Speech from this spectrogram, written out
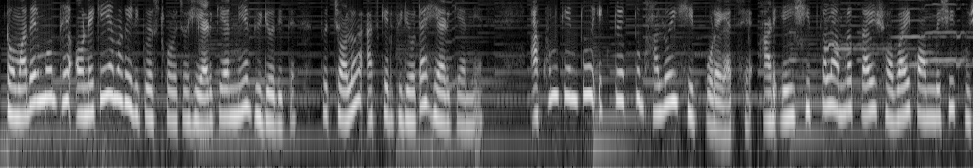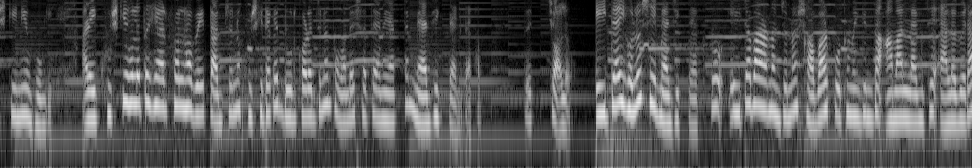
তোমাদের মধ্যে অনেকেই আমাকে রিকোয়েস্ট করেছ হেয়ার কেয়ার নিয়ে ভিডিও দিতে। তো চলো আজকের ভিডিওটা হেয়ার কেয়ার নিয়ে। এখন কিন্তু একটু একটু ভালোই শীত পড়ে গেছে। আর এই শীতকালে আমরা প্রায় সবাই কম বেশি খুশকি নিয়ে ভুগি। আর এই খুশকি হলে তো হেয়ার ফল হবে, তার জন্য খুশকিটাকে দূর করার জন্য তোমাদের সাথে আমি একটা ম্যাজিক প্যাক দেখাবো। তো চলো, এইটাই হলো সেই ম্যাজিক প্যাক তো এইটা বানানোর জন্য সবার প্রথমে কিন্তু আমার লাগছে অ্যালোভেরা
